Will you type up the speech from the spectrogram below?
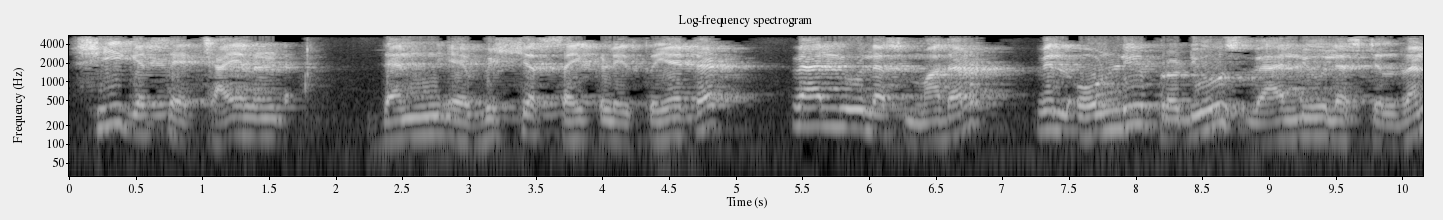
she gets a child, then a vicious cycle is created. Valueless mother will only produce valueless children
